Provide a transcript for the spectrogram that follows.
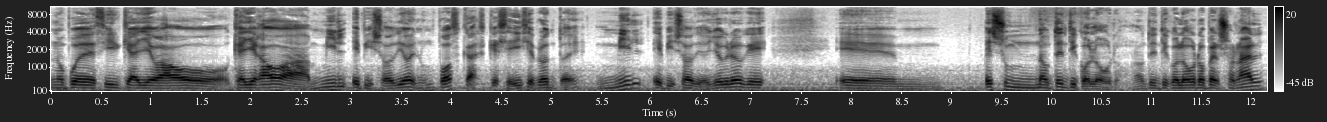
no puede decir que ha, llevado, que ha llegado a mil episodios en un podcast, que se dice pronto, ¿eh? Mil episodios. Yo creo que eh, es un auténtico logro, un auténtico logro personal,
